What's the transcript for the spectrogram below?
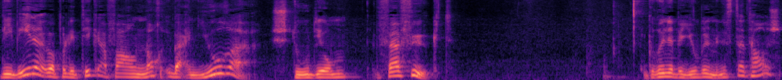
die weder über Politikerfahrung noch über ein Jurastudium verfügt. Grüne bejubeln Ministertausch.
